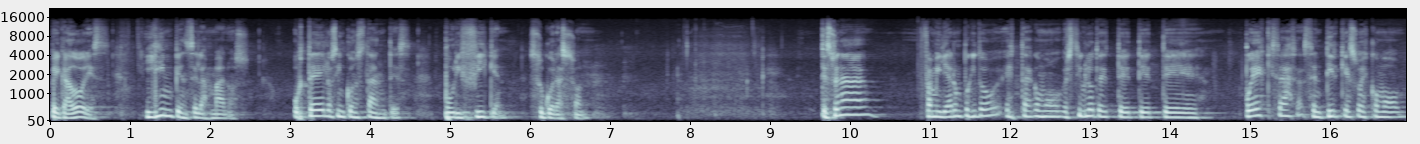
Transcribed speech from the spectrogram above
Pecadores, límpiense las manos. Ustedes los inconstantes, purifiquen su corazón. ¿Te suena familiar un poquito este como versículo? ¿Te, te puedes quizás sentir que eso es como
